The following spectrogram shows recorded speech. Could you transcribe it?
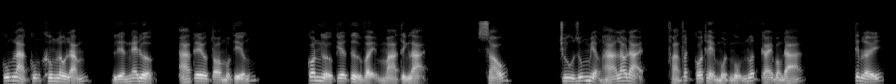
Cũng là cũng không lâu lắm, liền nghe được, á kêu to một tiếng. Con ngựa kia tử vậy mà tỉnh lại. Sáu. Chu dũng miệng há lao đại, phản phất có thể một ngụm nuốt cái bóng đá. Tiếp lấy,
